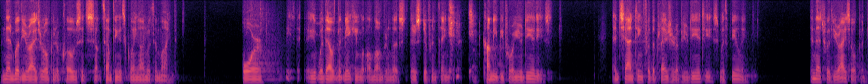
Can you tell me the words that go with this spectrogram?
And then whether your eyes are open or closed, it's something that's going on with the mind. Or eh, without making a longer list, there's different things coming before your deities and chanting for the pleasure of your deities with feeling. And that's with your eyes open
